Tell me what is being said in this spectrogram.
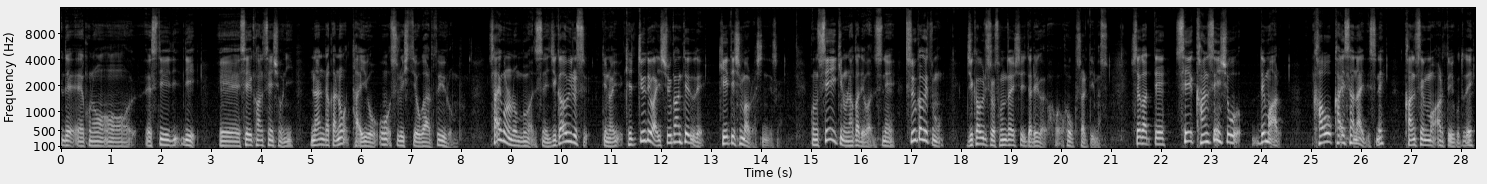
で、この STD、えー、性感染症に何らかの対応をする必要があるという論文。最後の論文はですね、自家ウイルスっていうのは血中では1週間程度で消えてしまうらしいんですが、この生域の中ではですね、数ヶ月も自家ウイルスが存在していた例が報告されています。したがって性感染症でもある顔を返さないですね感染もあるということで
